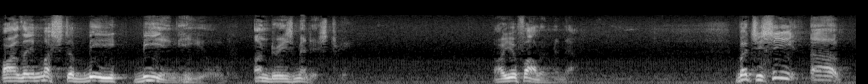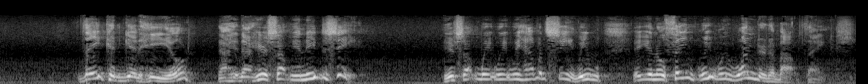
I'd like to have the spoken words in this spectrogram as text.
or they must have be being healed under his ministry. Are you following me now? But you see, uh, they could get healed. Now, now here's something you need to see. Here's something we, we, we haven't seen. We, you know, think, we, we wondered about things,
